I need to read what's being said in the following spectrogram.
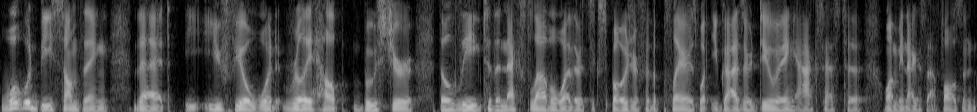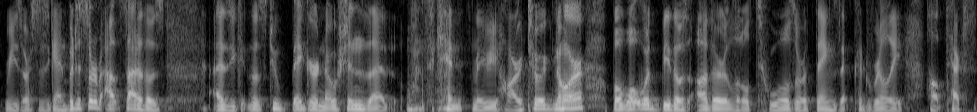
what would be something that you feel would really help boost your the league to the next level? Whether it's exposure for the players, what you guys are doing, access to. Well, I mean, I guess that falls in resources again, but just sort of outside of those, as you those two bigger notions that once again it's maybe hard to ignore. But what would be those other little tools or things that could really help tex-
